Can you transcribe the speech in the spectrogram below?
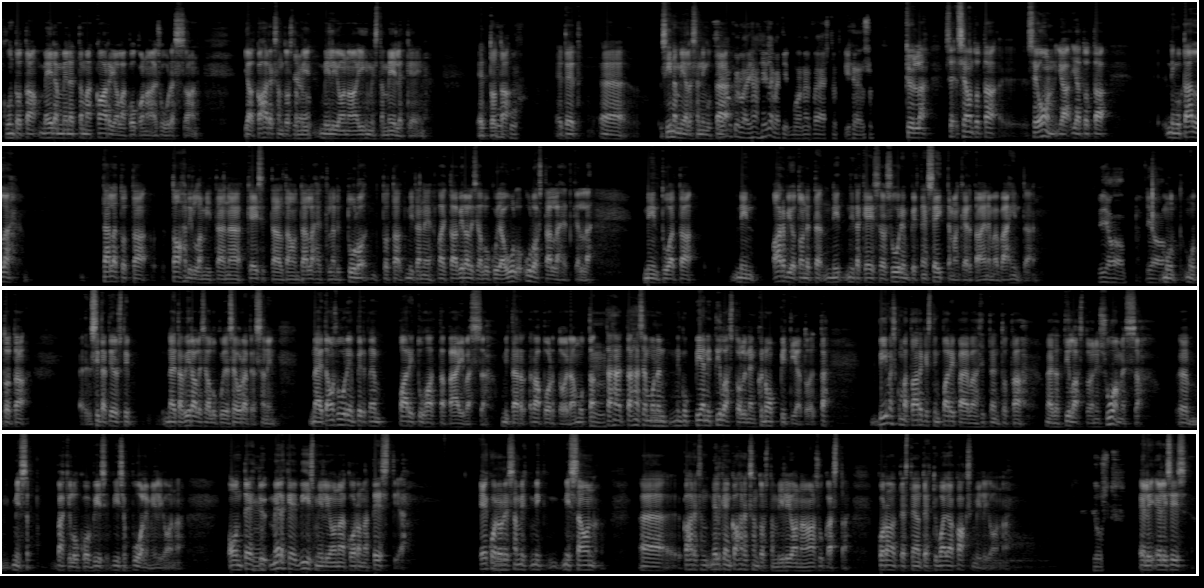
kuin tota, meidän menettämä Karjala kokonaisuudessaan. Ja 18 mi- miljoonaa ihmistä melkein. Et, tota, uh-huh. et, et, äh, siinä mielessä niin kuin tämä... Se on kyllä ihan helvetinmoinen väestötiheys. Kyllä, se, se, on, tota, se on, ja, ja tota, niin kuin tällä, tällä tota, tahdilla, mitä nämä keisit täältä on tällä hetkellä nyt tulo, tota, mitä ne laittaa virallisia lukuja ulos tällä hetkellä, niin, tuota, niin arviot on, että ni, niitä keissejä on suurin piirtein seitsemän kertaa enemmän vähintään. Joo, joo. Mutta mut, tota, sitä tietysti näitä virallisia lukuja seuratessa, niin näitä on suurin piirtein pari tuhatta päivässä, mitä raportoidaan, mutta mm. tähän, tähän semmoinen mm. niin pieni tilastollinen knoppitieto, että viimeis kun mä tarkistin pari päivää sitten tota, näitä tilastoja, niin Suomessa, missä väkiluku on 5,5 miljoonaa, on tehty mm. melkein 5 miljoonaa koronatestiä. Ecuadorissa, mm. missä on kahdeksan, melkein 18 miljoonaa asukasta. Koronatestejä on tehty vajaa 2 miljoonaa. Just. Eli, eli siis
